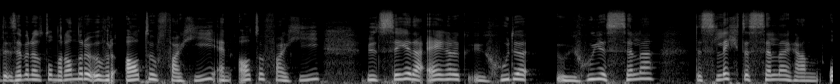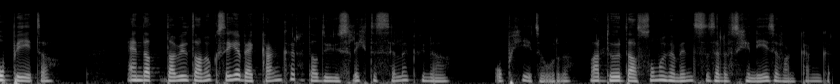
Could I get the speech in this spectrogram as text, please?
de- ze hebben het onder andere over autofagie. En autofagie wil zeggen dat eigenlijk je goede, je goede cellen de slechte cellen gaan opeten. En dat, dat wil dan ook zeggen bij kanker dat je slechte cellen kunnen opgegeten worden. Waardoor dat sommige mensen zelfs genezen van kanker.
